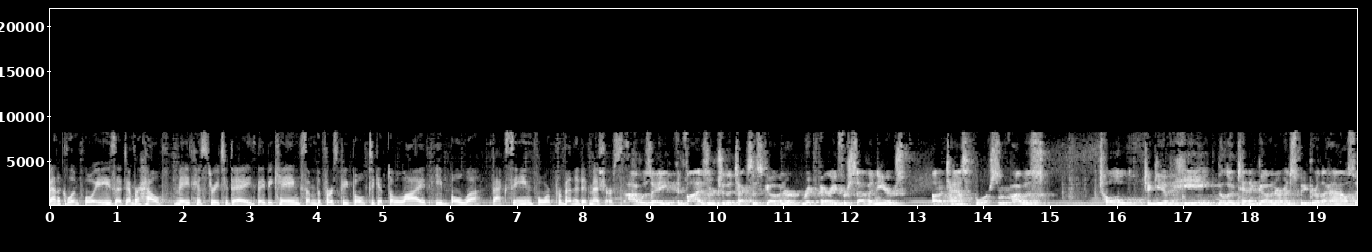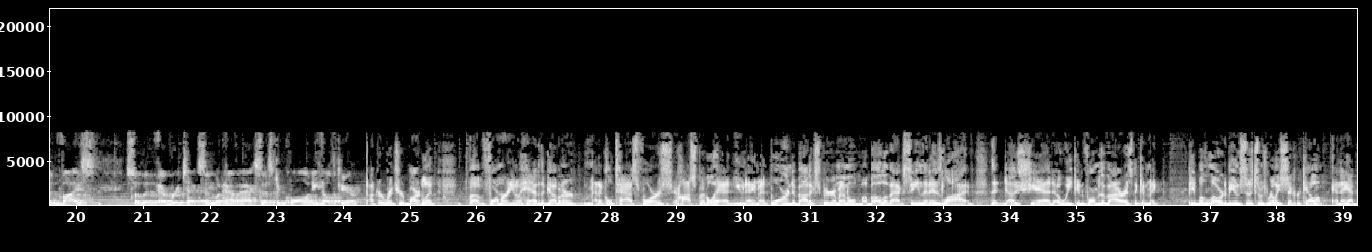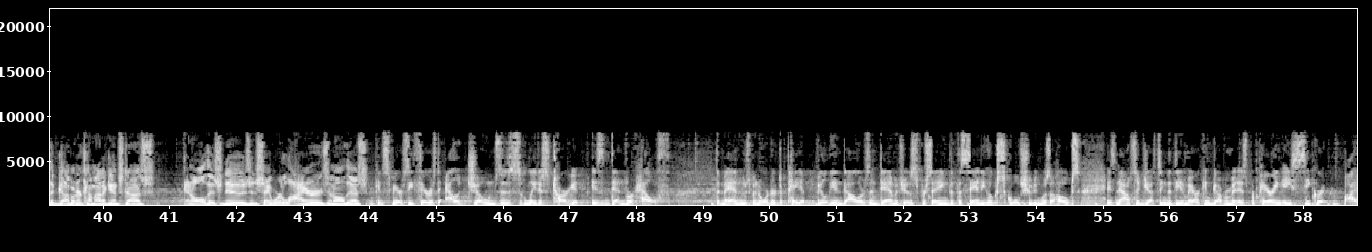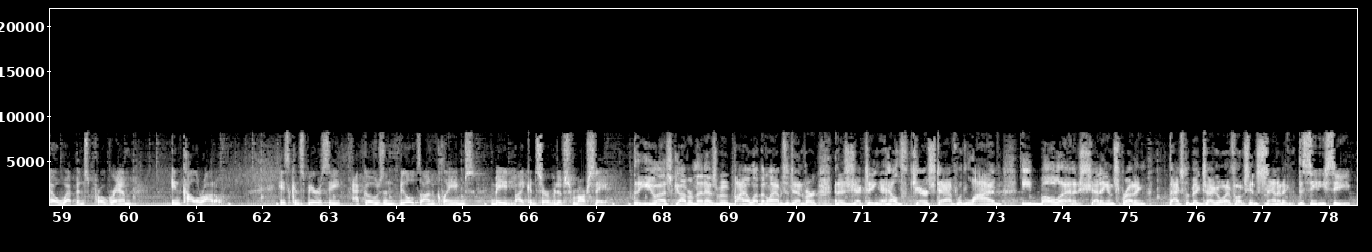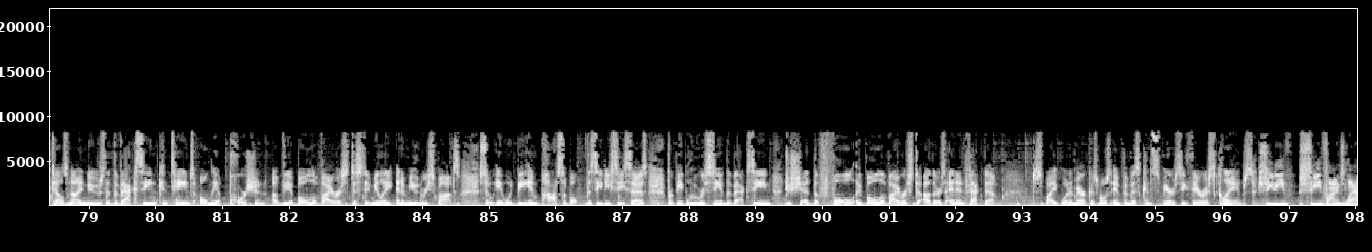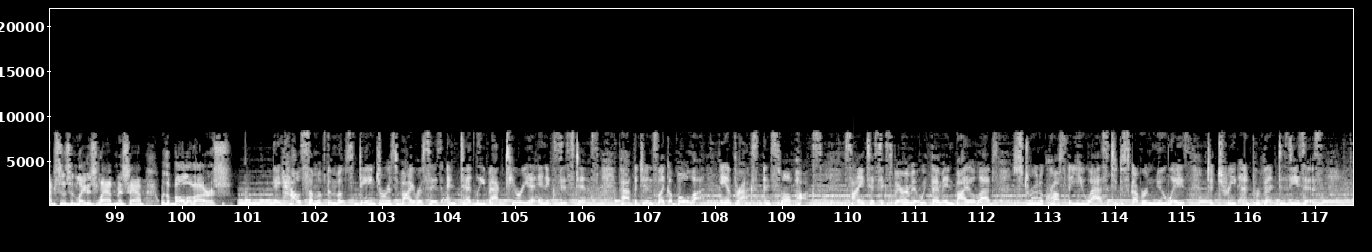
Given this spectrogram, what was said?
Medical employees at Denver Health made history today. They became some of the first people to get the live Ebola vaccine for preventative measures. I was a advisor to the Texas governor, Rick Perry, for seven years on a task force. I was told to give he, the lieutenant governor and speaker of the house advice so that every Texan would have access to quality health care. Dr. Richard Bartlett, uh, former, you know, head of the governor medical task force, hospital head, you name it, warned about experimental Ebola vaccine that is live, that does shed a weakened form of the virus that can make people with lowered immune systems really sick or kill them. And they had the governor come out against us and all this news and say we're liars and all this. Conspiracy theorist Alex Jones's latest target is Denver Health. The man who's been ordered to pay a billion dollars in damages for saying that the Sandy Hook school shooting was a hoax is now suggesting that the American government is preparing a secret bioweapons program in Colorado. His conspiracy echoes and builds on claims made by conservatives from our state. The U.S. government has moved bioweapon labs to Denver and is injecting healthcare staff with live Ebola and it's shedding and spreading. That's the big takeaway, folks. Insanity. The CDC tells 9 News that the vaccine contains only a portion of the Ebola virus to stimulate an immune response. So it would be impossible, the CDC says, for people who receive the vaccine to shed the full Ebola virus to others and infect them despite what America's most infamous conspiracy theorist claims. CDC finds lapses in latest lab mishap with Ebola virus. They house some of the most dangerous viruses and deadly bacteria in existence. Pathogens like Ebola, anthrax, and smallpox. Scientists experiment with them in biolabs strewn across the U.S. to discover new ways to treat and prevent diseases.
